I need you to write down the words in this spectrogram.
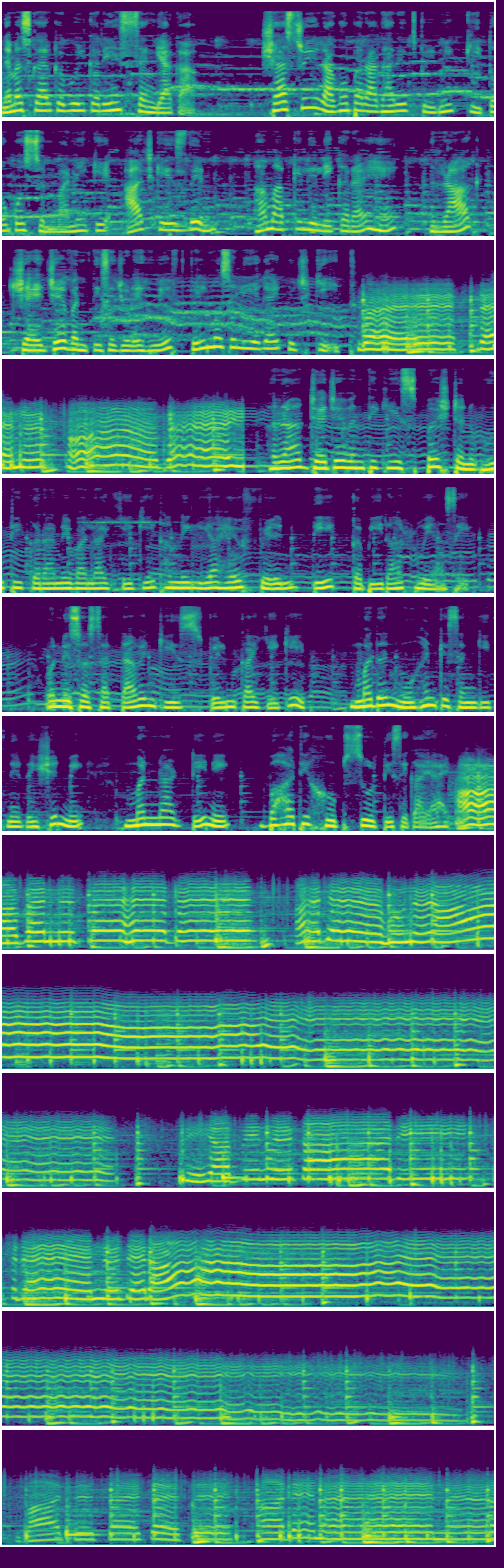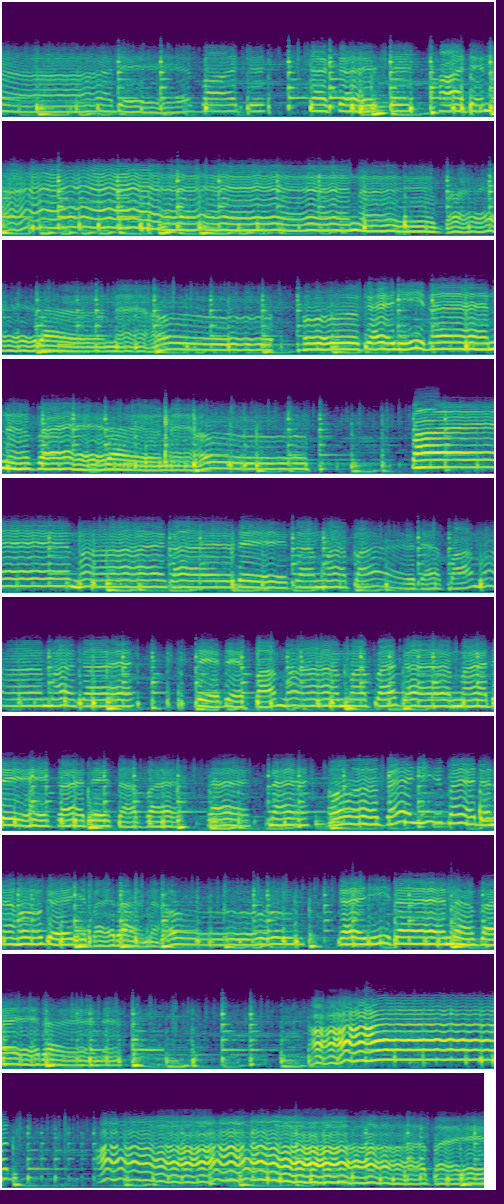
नमस्कार कबूल करें संज्ञा का। शास्त्रीय रागों पर आधारित फिल्मी गीतों को सुनवाने के आज के इस दिन हम आपके लिए लेकर आए हैं राग जय जयवंती से जुड़े हुए फ़िल्मों से लिए गए कुछ गीत। राग जय जयवंती की स्पष्ट अनुभूति कराने वाला ये गीत हमने लिया है फ़िल्म देख कबीरा रोया से। उन्नीस सौ सत्तावन की इस फ़िल्म का ये गीत मदन मोहन के संगीत निर्देशन में मन्ना डे ने बहुत ही खूबसूरती से गाया है। आवन कह गए अजय हुन प्रिया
